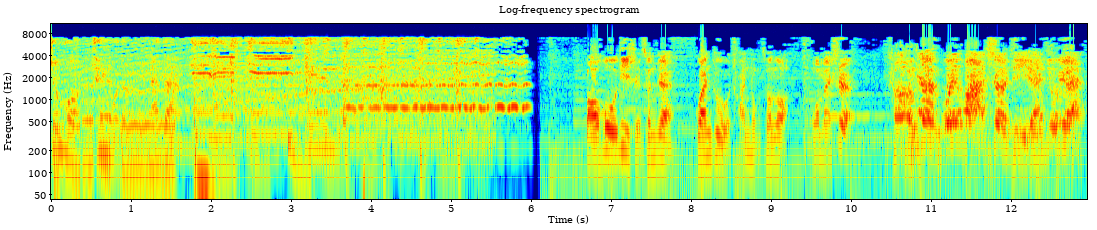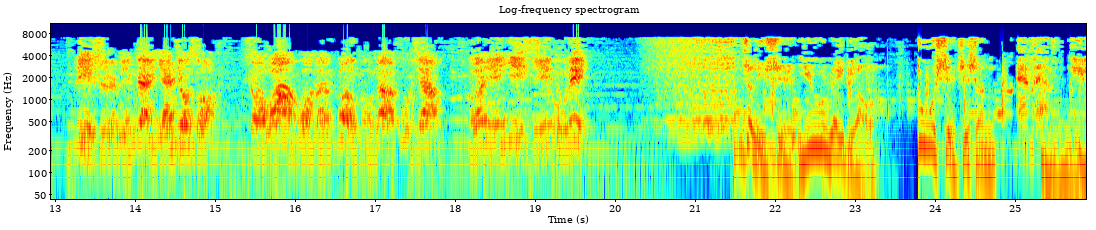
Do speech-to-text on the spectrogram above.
生活听我的 FM。保护历史村镇，关注传统村落。我们是城镇规划设计研究院历史名镇研究所，守望我们共同的故乡，和您一起努力。这里是 U Radio 都市之声 FM 一零一点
